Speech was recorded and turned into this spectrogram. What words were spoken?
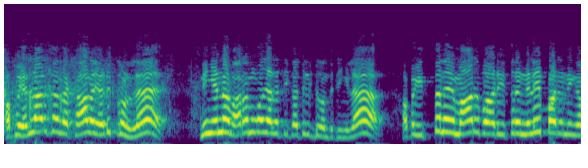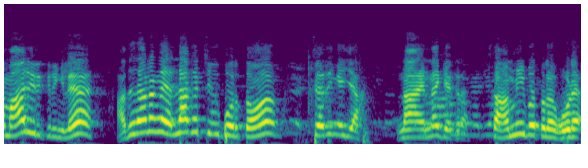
அப்ப எல்லாருக்கும் அந்த காலம் எடுக்கும்ல? நீங்க என்ன வரும்போது எல்லாத்தையும் கத்துக்கிட்டு வந்துட்டீங்களா? அப்ப இத்தனை மாறுபாடு இத்தனை நிலைப்பாடு நீங்க மாறி இருக்கீங்களே அதுதானங்க எல்லா கட்சிக்கும் பொருத்தம். சரிங்க ஐயா நான் என்ன கேக்குறேன்? சமீபத்துல கூட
